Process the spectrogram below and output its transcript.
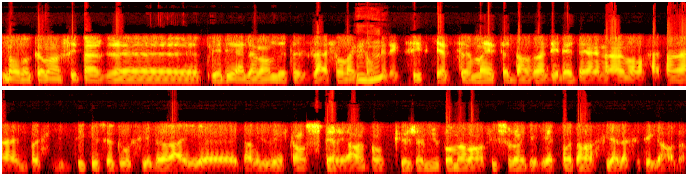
On va commencer par euh, plaider la demande d'autorisation d'action mhm. collective qui habituellement est faite dans un délai d'un an, mais on s'attend à une possibilité que ce dossier-là aille euh, dans les instances supérieures. Donc, euh, j'aime mieux pas m'avancer sur un délai potentiel à cet égard-là.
